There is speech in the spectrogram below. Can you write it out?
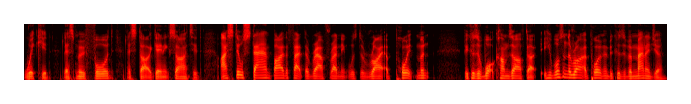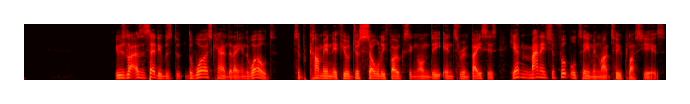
Wicked. Let's move forward. Let's start getting excited. I still stand by the fact that Ralf Rangnick was the right appointment because of what comes after. He wasn't the right appointment because of a manager. He was like, as I said, he was the worst candidate in the world to come in if you're just solely focusing on the interim basis. He hadn't managed a football team in like two plus years.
